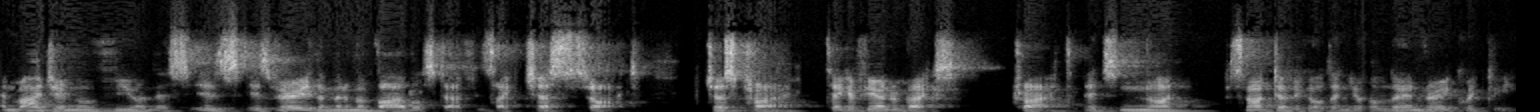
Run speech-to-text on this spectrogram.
And my general view on this is is very the minimum viable stuff. It's like just start, just try, take a few hundred bucks, try it. It's not it's not difficult, and you'll learn very quickly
